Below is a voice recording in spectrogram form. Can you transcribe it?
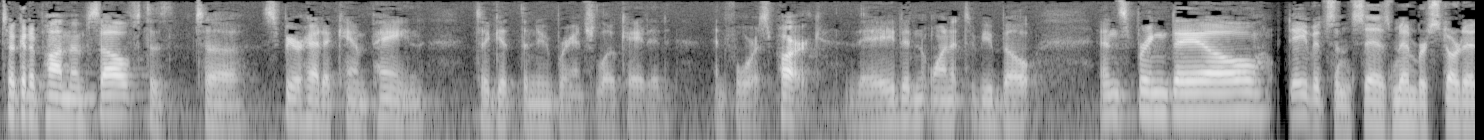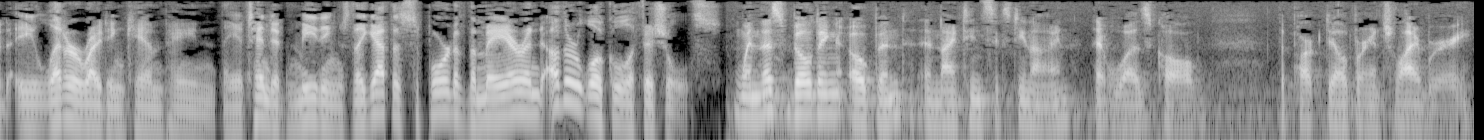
took it upon themselves to, to spearhead a campaign to get the new branch located in Forest Park. They didn't want it to be built in Springdale. Davidson says members started a letter writing campaign. They attended meetings. They got the support of the mayor and other local officials. When this building opened in 1969, it was called the Parkdale Branch Library.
